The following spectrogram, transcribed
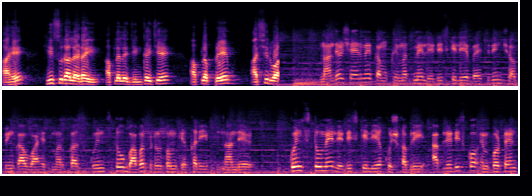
आहे. ही सुद्धा लढाई आपल्याला जिंकायची आहे. आपलं प्रेम आशीर्वाद. नांदेड़ शहर में कम कीमत में लेडीज़ के लिए बेहतरीन शॉपिंग का Wahid Markaz Queens two Babar petrol pump के करीब नांदेड़। क्विंस टू में लेडीज़ के लिए खुशखबरी। अब लेडीज़ को इम्पोर्टेंट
